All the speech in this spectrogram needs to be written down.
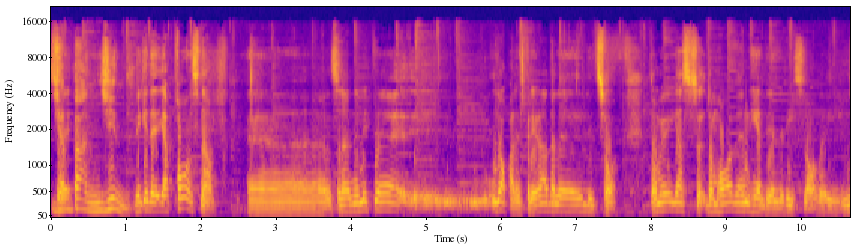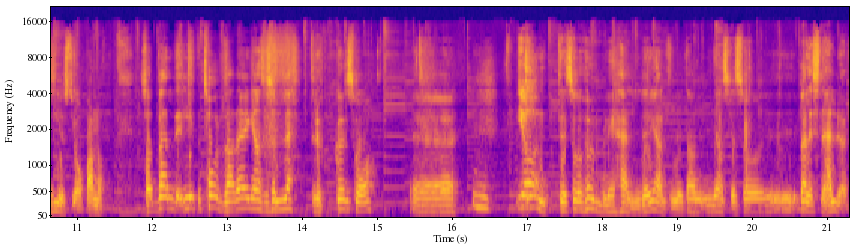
Jabanjin. Vilket är japanskt namn. Eh, så den är lite eh, Japaninspirerad eller lite så. De, är ganska, de har en hel del rislager i just Japan. Då. Så att väldigt, lite torrare, ganska så lättdrucken så. Eh, mm. ja. Inte så humlig heller egentligen utan ganska så eh, väldigt snäll öl.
